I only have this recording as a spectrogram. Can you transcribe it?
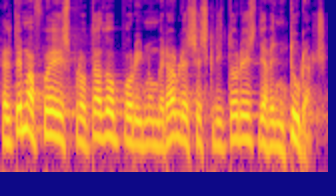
El tema fue explotado por innumerables escritores de aventuras,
